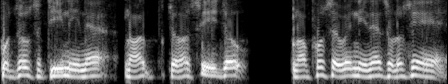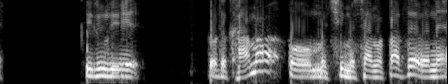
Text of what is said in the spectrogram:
ကိုကျိုးစတီးအနေနဲ့နော်ကျွန်တော်စီကျုပ်နော်ဖိုးစဝင်းအနေနဲ့ဆိုလို့ရှိရင်ဒီလူတွေတော့တခါမှဟိုမချီမဆိုင်မပတ်သက်ပဲနဲ့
